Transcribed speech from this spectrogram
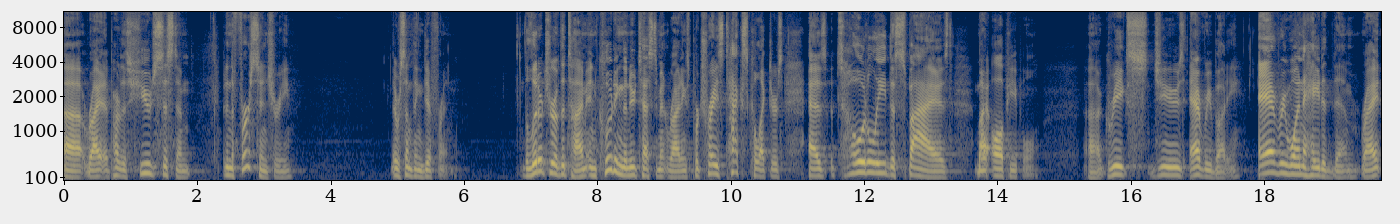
right? Part of this huge system. But in the first century, there was something different. The literature of the time, including the New Testament writings, portrays tax collectors as totally despised by all people uh, Greeks, Jews, everybody. Everyone hated them, right?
